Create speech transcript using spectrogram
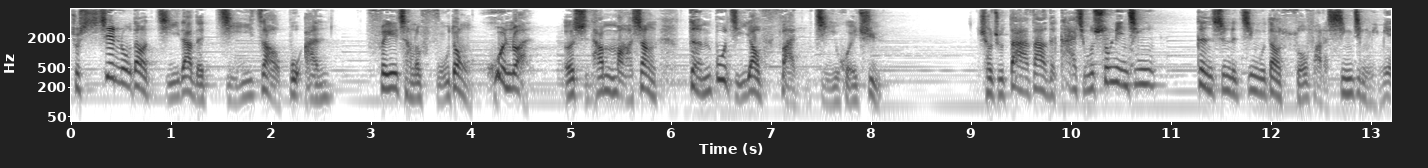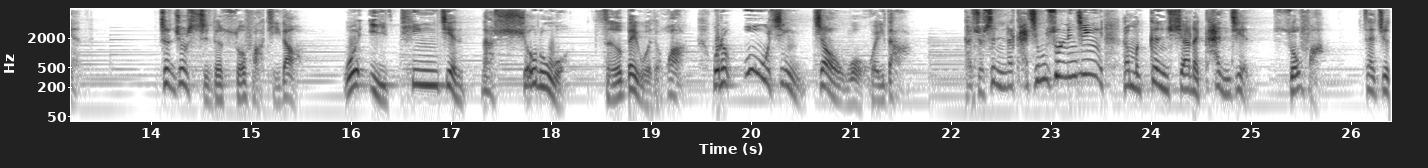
就陷入到极大的急躁不安。非常的浮动混乱，而使他马上等不及要反击回去，求主大大的开启我们属灵眼睛，更深的进入到琐法的心境里面。这就使得琐法提到：我已听见那羞辱我、责备我的话，我的悟性叫我回答。感谢圣灵的开启我们属灵眼睛，让我们更加的看见琐法在这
